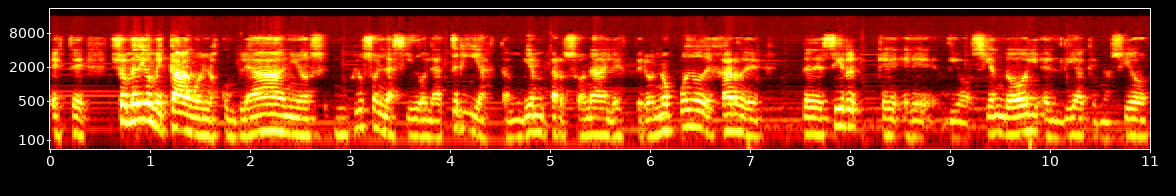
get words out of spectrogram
este, yo medio me cago en los cumpleaños, incluso en las idolatrías también personales, pero no puedo dejar de, de decir que, eh, siendo hoy el día que nació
